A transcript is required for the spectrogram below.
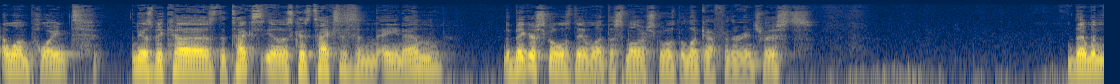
at one point it was because the Tex you know it's because Texas and A and M, the bigger schools didn't want the smaller schools to look out for their interests. Then when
